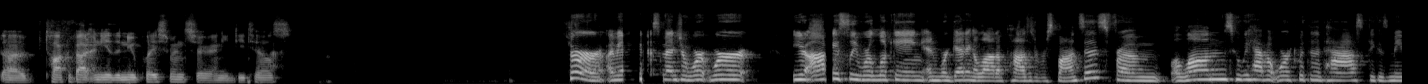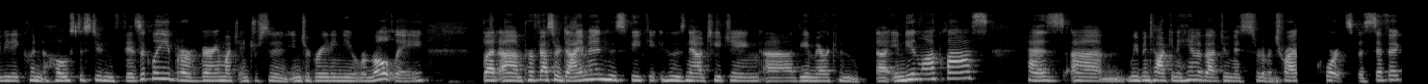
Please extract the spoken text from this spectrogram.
to uh, talk about any of the new placements or any details? Sure. I mean, I can just mention we're, we're you know, obviously we're looking and we're getting a lot of positive responses from alums who we haven't worked with in the past because maybe they couldn't host a student physically, but are very much interested in integrating you remotely. But um, Professor Diamond, who's speaking, who's now teaching uh, the American uh, Indian law class, has um, we've been talking to him about doing a sort of a tribal court specific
